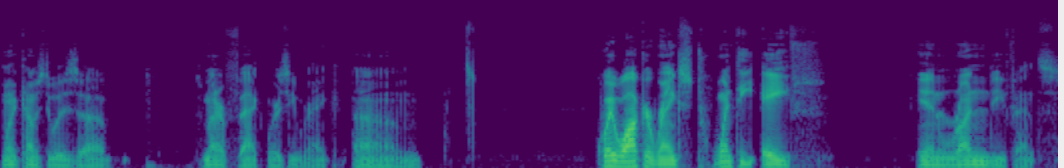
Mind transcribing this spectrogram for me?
when it comes to his. Uh, as a matter of fact, where's he rank? Um, Quay Walker ranks 28th in run defense.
